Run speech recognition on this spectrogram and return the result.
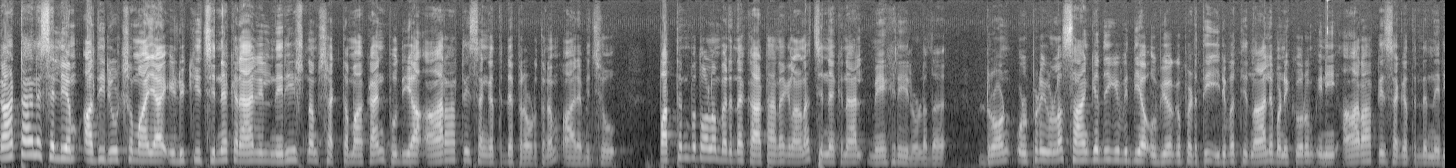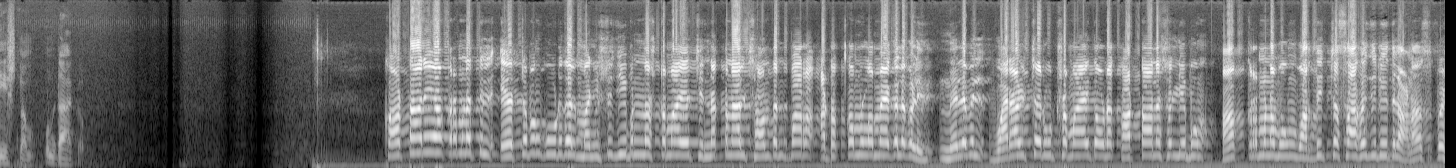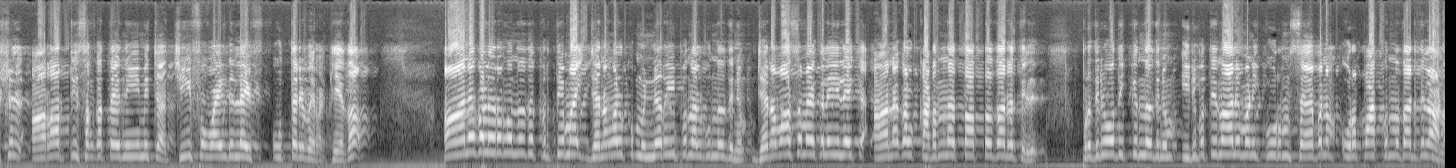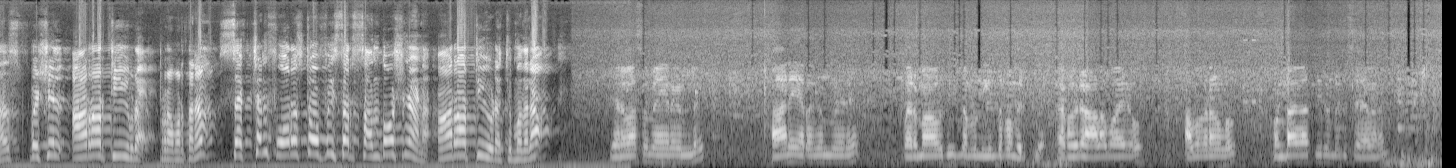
കാട്ടാന ശല്യം അതിരൂക്ഷമായ ഇടുക്കി ചിന്നക്കനാലിൽ നിരീക്ഷണം ശക്തമാക്കാൻ പുതിയ ആർ ആർ ടി സംഘത്തിന്റെ പ്രവർത്തനം ആരംഭിച്ചു. പത്തൊൻപതോളം വരുന്ന കാട്ടാനകളാണ് ചിന്നക്കനാൽ മേഖലയിലുള്ളത്. ഡ്രോൺ ഉൾപ്പെടെയുള്ള സാങ്കേതികവിദ്യ ഉപയോഗപ്പെടുത്തി ഇരുപത്തിനാല് മണിക്കൂറും ഇനി ആർ ആർ ടി സംഘത്തിന്റെ നിരീക്ഷണം ഉണ്ടാകും. കാട്ടാനയാക്രമണത്തിൽ ഏറ്റവും കൂടുതൽ മനുഷ്യജീവൻ നഷ്ടമായ ചിന്നക്കനാൽ ശാന്തൻപാറ അടക്കമുള്ള മേഖലകളിൽ നിലവിൽ വരൾച്ച രൂക്ഷമായതോടെ കാട്ടാന ശല്യവും ആക്രമണവും വർദ്ധിച്ച സാഹചര്യത്തിലാണ് സ്പെഷ്യൽ ആർ സംഘത്തെ നിയമിച്ച ചീഫ് വൈൽഡ് ലൈഫ് ഉത്തരവിറക്കിയത്. ആനകൾ ഇറങ്ങുന്നത് കൃത്യമായി ജനങ്ങൾക്ക് മുന്നറിയിപ്പ് നൽകുന്നതിനും ജനവാസ മേഖലയിലേക്ക് ആനകൾ കടന്നെത്താത്ത തരത്തിൽ പ്രതിരോധിക്കുന്നതിനും ഇരുപത്തിനാല് മണിക്കൂറും സേവനം ഉറപ്പാക്കുന്ന തരത്തിലാണ് സ്പെഷ്യൽ ആർ ആർ ടിയുടെ പ്രവർത്തനം. സെക്ഷൻ ഫോറസ്റ്റ് ഓഫീസർ സന്തോഷിനാണ് ആർ ആർ ടിയുടെ ചുമതല. ജനവാസ മേഖലകളിൽ ആന ഇറങ്ങുന്നതിന് പരമാവധി നമ്മൾ നിയന്ത്രണം വരുത്തുക. കാരണം ഒരു ആളപായോ അപകടങ്ങളോ ഉണ്ടാകാത്തതിനുള്ളൊരു സേവനം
